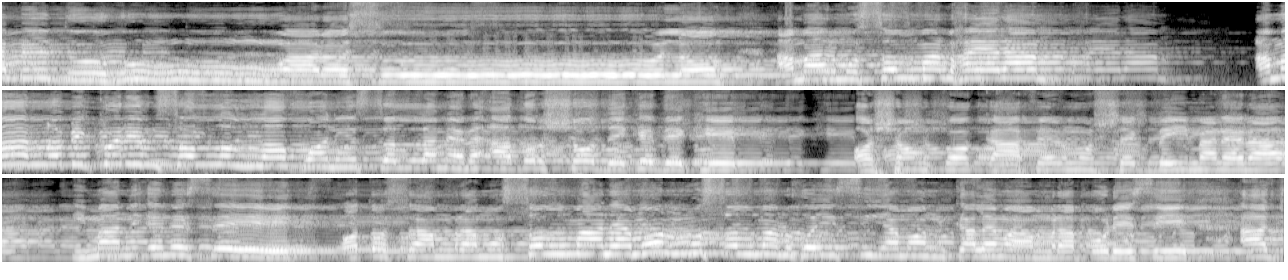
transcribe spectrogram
আবদুহু ওয়া রাসূলুহু। আমার মুসলমান ভাইয়েরা আমার নবী করিম সাল্লামের আদর্শ দেখে দেখে অসংখ্য কাফের, মুশরিক, বেঈমানেরা ঈমান এনেছে। অথচ আমরা মুসলমান, এমন মুসলমান হয়েছি, এমন কালেমা আমরা পড়েছি। আজ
